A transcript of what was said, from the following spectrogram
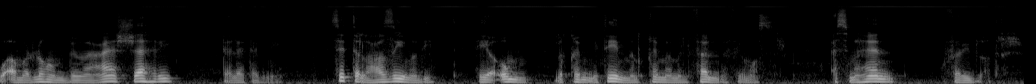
وأمر لهم بمعاش شهري 3 جنيه. الست العظيمة دي هي أم لقمتين من قمم الفن في مصر أسمهان وفريد الأطرش.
